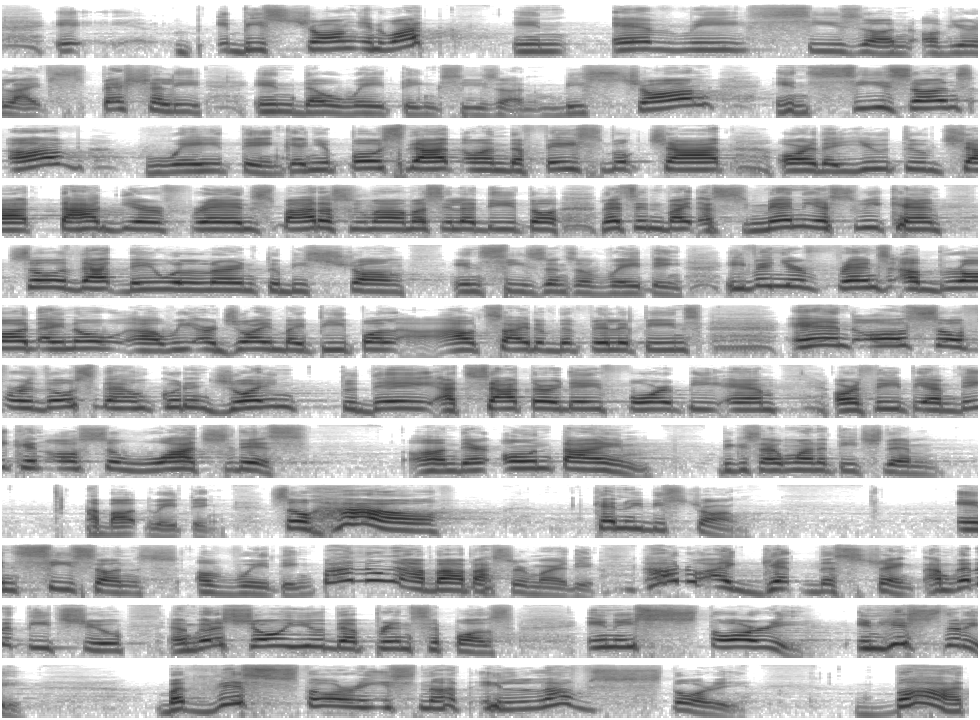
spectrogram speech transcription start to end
be strong in what? In every season of your life, especially in the waiting season. Be strong in seasons of waiting. Can you post that on the Facebook chat or the YouTube chat? Tag your friends para sumama sila dito. Let's invite as many as we can so that they will learn to be strong in seasons of waiting. Even your friends abroad, I know uh, we are joined by people outside of the Philippines. And also for those that who couldn't join today at Saturday 4 p.m. or 3 p.m., they can also watch this on their own time because I want to teach them about waiting. So, how can we be strong in seasons of waiting? Paano nga ba, Pastor Marty? How do I get the strength? I'm going to teach you, I'm going to show you the principles in a story, in history. But this story is not a love story. But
